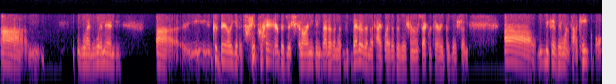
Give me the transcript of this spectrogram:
um when women uh could barely get a typewriter position or anything better than a, better than a typewriter position or a secretary position uh because they weren't thought capable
